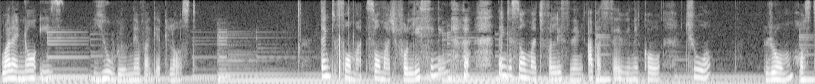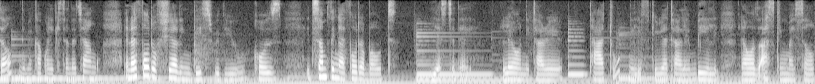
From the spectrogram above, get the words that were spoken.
what i know is you will never get lost. Thank you so much, so much for listening. Thank you so much for listening. Hapa sasa hivi niko chuo room hostel nimekaa kwenye kitanda changu. And i thought of sharing this with you because it's something i thought about yesterday. Leo ni tarehe tatu nilifikiria tarehe mbili and i was asking myself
